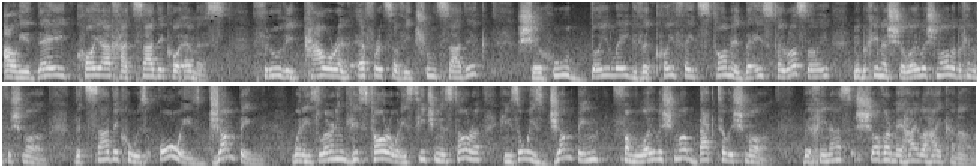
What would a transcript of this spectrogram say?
al yedei koyach hatzadik emes through the power and efforts of the true tzaddik shehu doileg v'koifetz tomid be'ez toirosoi mebechina shaloi lishma lebechina lishma the tzaddik who is always jumping when he's learning his Torah, when he's teaching his Torah, he's always jumping from loy lishma back to lishma. Bechinas shovar mehai lahai kanal.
